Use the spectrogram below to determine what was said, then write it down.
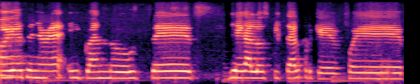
Oiga, señora, y cuando usted llega al hospital porque fue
